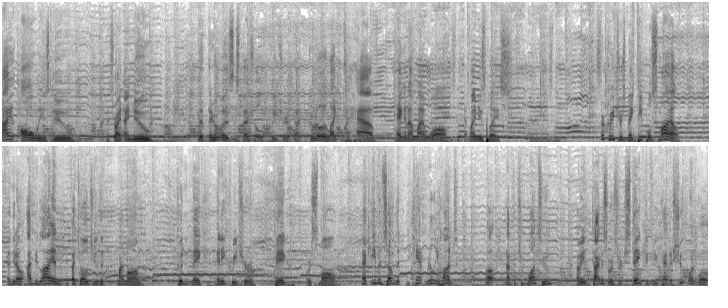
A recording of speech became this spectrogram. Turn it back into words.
I always knew, that's right, I knew that there was a special creature that Gorilla liked to have hanging on my wall at my new place. Her creatures make people smile. And you know, I'd be lying if I told you that my mom couldn't make any creature big or small. Heck, even some that you can't really hunt. Well, not that you want to. I mean, dinosaurs are extinct. If you had to shoot one, well,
